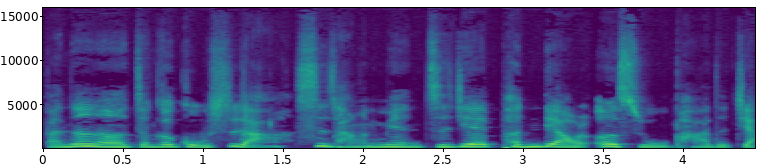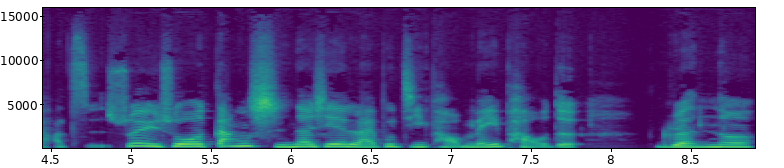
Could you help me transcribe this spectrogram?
反正呢，整个股市啊，市场里面直接喷掉了二十五趴的价值。所以说，当时那些来不及跑、没跑的人呢，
